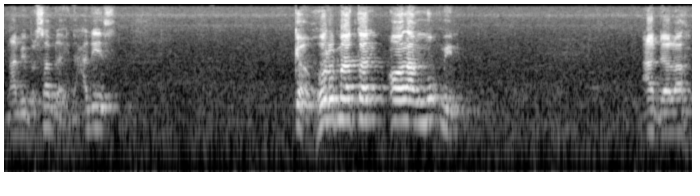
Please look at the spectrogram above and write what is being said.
Nabi bersabda ini hadis kehormatan orang mukmin adalah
